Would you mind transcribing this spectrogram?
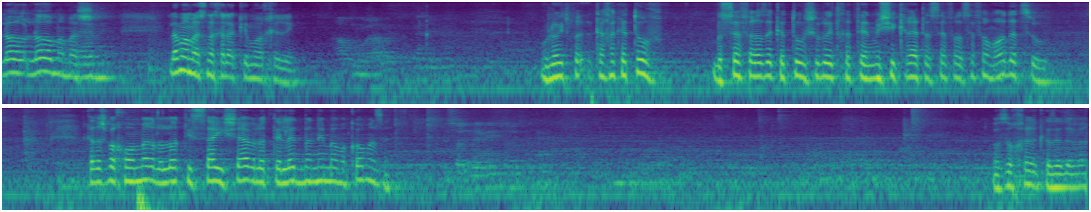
לא, לא ממש, לא ממש נחלה כמו אחרים. הוא לא התפ... ככה כתוב. בספר הזה כתוב שהוא לא התחתן. מי שיקרא את הספר, הספר מאוד עצוב. הקדוש ברוך הוא אומר לו, לא תישא אישה ולא תלד בנים במקום הזה. לא זוכר כזה דבר.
